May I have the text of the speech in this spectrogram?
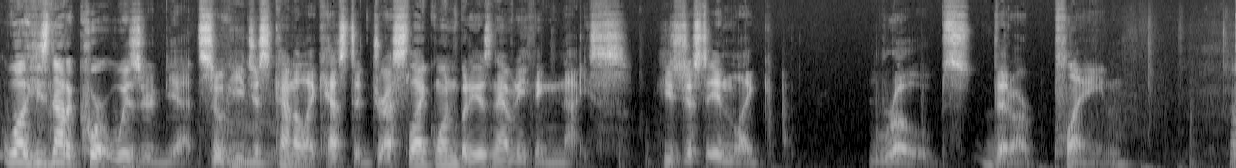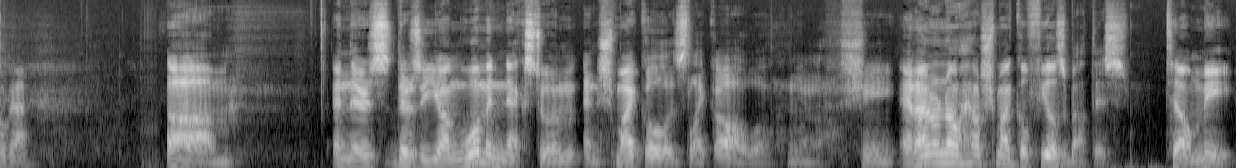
Well, he's not a court wizard yet, so he just kind of like has to dress like one, but he doesn't have anything nice. He's just in like robes that are plain. Okay. Um, and there's there's a young woman next to him, and Schmeichel is like, oh well, you know, she and I don't know how Schmeichel feels about this. Tell me,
